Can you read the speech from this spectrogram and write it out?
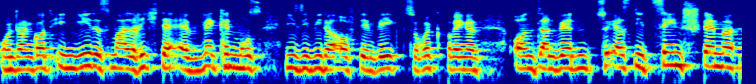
und dann Gott ihnen jedes Mal Richter erwecken muss, die sie wieder auf den Weg zurückbringen. Und dann werden zuerst die zehn Stämme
